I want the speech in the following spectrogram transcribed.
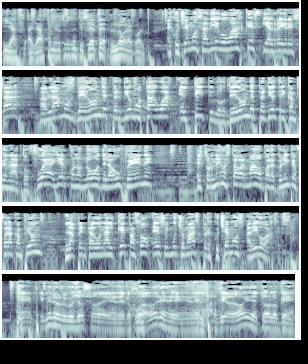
y al- allá hasta minuto 67 logra el gol. Escuchemos a Diego Vázquez y al regresar hablamos de dónde perdió Motagua el título, de dónde perdió el tricampeonato. Fue ayer con los Lobos de la UPN, el torneo estaba armado para que Olimpia fuera campeón, la pentagonal, ¿qué pasó? Eso y mucho más, pero escuchemos a Diego Vázquez. Eh, primero orgulloso de, los jugadores, de- del partido de hoy, de todo lo que,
